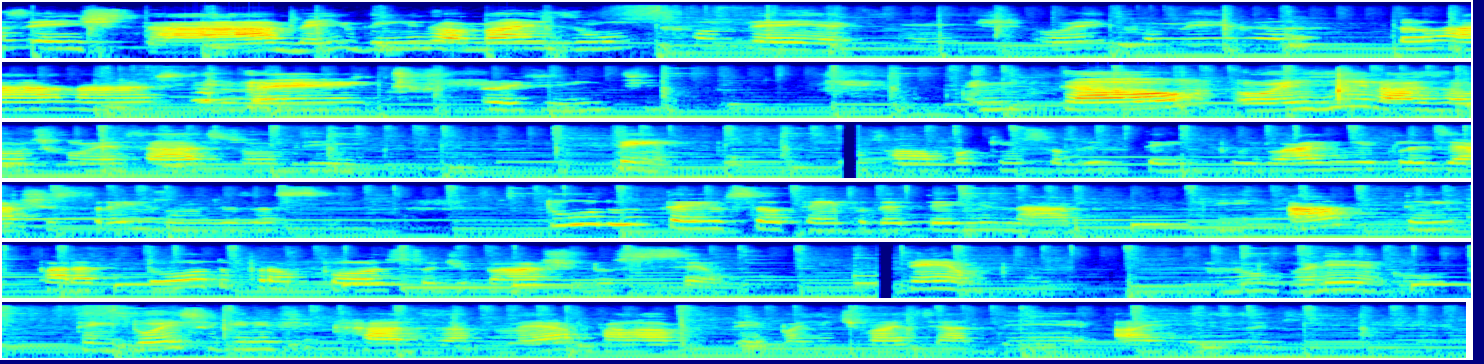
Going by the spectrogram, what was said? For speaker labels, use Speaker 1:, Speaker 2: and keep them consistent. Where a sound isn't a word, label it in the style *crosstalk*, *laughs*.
Speaker 1: você está? Bem-vindo a mais um Colmeia Cash. Oi, Colmeia.
Speaker 2: Olá, Nath, tudo bem? *laughs* Oi, gente.
Speaker 1: Então, hoje nós vamos conversar sobre
Speaker 2: tempo. Vamos falar um pouquinho sobre tempo. E lá em Eclesiastes 3.1 diz assim: Tudo tem o seu tempo determinado, e há tempo para todo propósito debaixo do céu.
Speaker 1: Tempo, no grego, tem dois significados, né? A palavra tempo. A gente vai se ater a eles aqui.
